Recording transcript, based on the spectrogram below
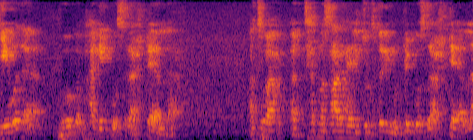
ಕೇವಲ ಭೋಗ ಭಾಗ್ಯಕ್ಕೋಸ್ಕರ ಅಷ್ಟೇ ಅಲ್ಲ, ಅಥವಾ ಅಧ್ಯಾತ್ಮ ಸಾಧನೆಯಲ್ಲಿ ತುತ್ತರಿ ಮುಟ್ಟಲಿಕ್ಕೋಸ್ಕರ ಅಷ್ಟೇ ಅಲ್ಲ,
